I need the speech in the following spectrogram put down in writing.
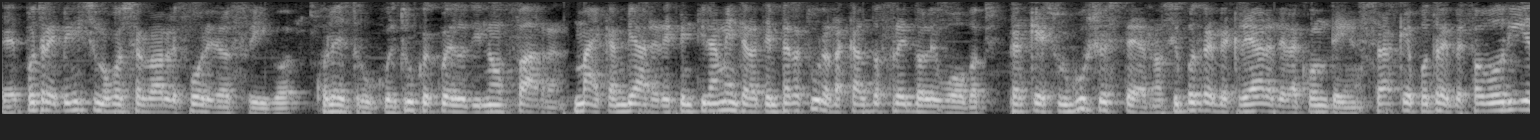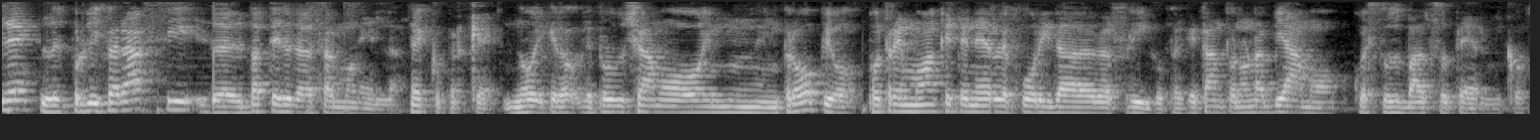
eh, potrei benissimo conservarle fuori dal frigo. Qual è il trucco? Il trucco è quello di non far mai cambiare repentinamente la temperatura da caldo a freddo alle uova, perché sul guscio esterno si potrebbe creare della condensa che potrebbe favorire il proliferarsi del batterio della salmonella. Ecco perché noi che le produciamo in, in proprio potremmo anche tenerle fuori da, dal frigo, perché tanto non abbiamo questo sbalzo termico.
